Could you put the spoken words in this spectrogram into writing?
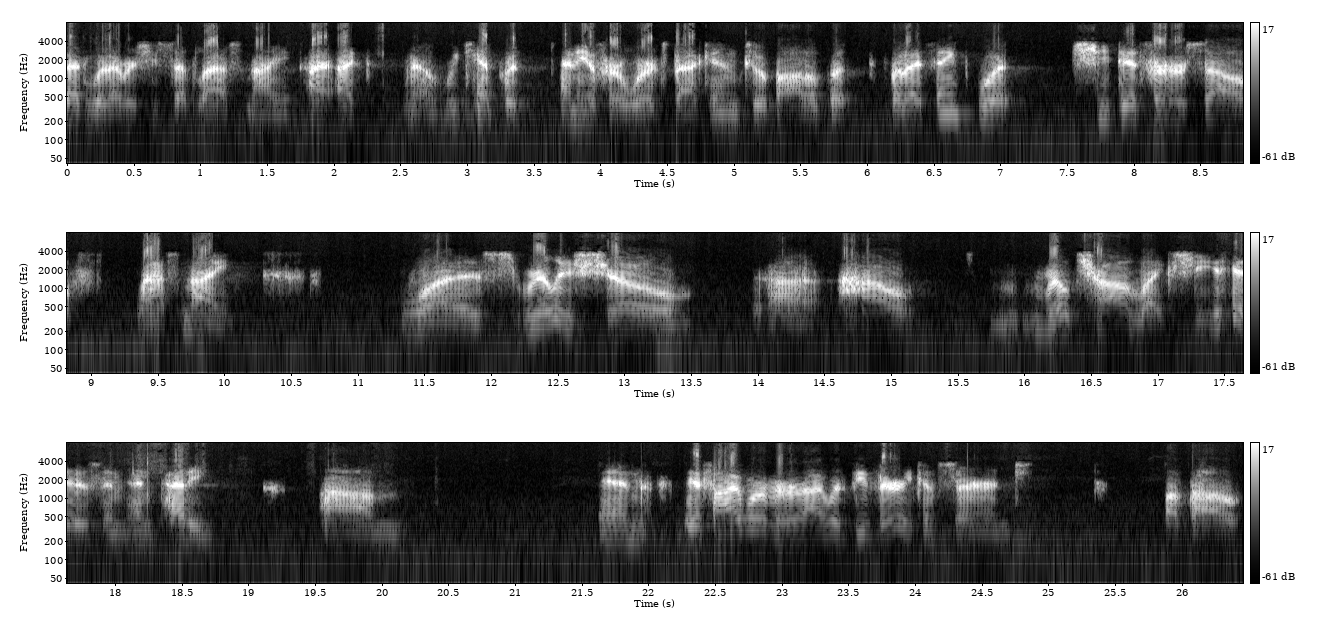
said whatever she said last night. I, I you know, we can't put any of her words back into a bottle, but but I think what she did for herself last night was really show uh, how real childlike she is and, and petty. Um, and if I were her, I would be very concerned about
